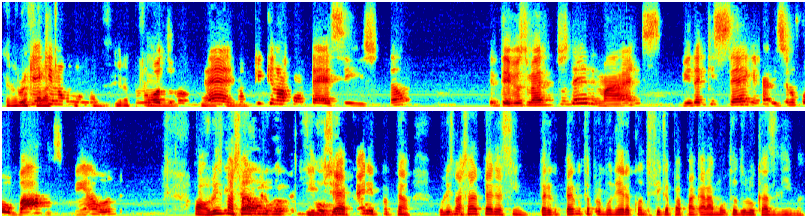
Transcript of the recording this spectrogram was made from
Por que, que não. No outro, é, então por que, que não acontece isso? Então, ele teve os méritos dele, mas vida que segue, cara. E se não for o Barros, vem a outra. Ó, o Luiz Machado então, pergunta aqui, Jé, pede, então, o Luiz Machado pede assim, pergunta para o Boneira quanto fica para pagar a multa do Lucas Lima.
